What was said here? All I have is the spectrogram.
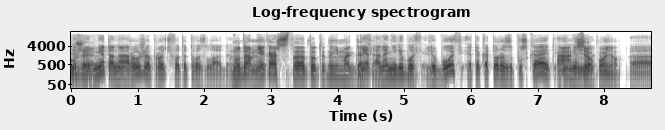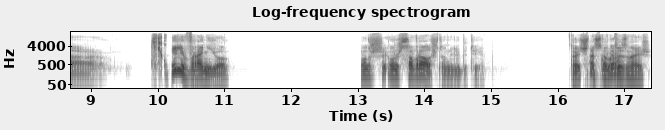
оружие. предмет, она оружие против вот этого зла, да. Ну да, мне кажется, тут это не МакГаффин. Нет, она не любовь. Любовь — это которая запускает А, именно... все, понял. а, или вранье. Он же он ж соврал, что он любит ее. Точно Откуда соврал? ты знаешь?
